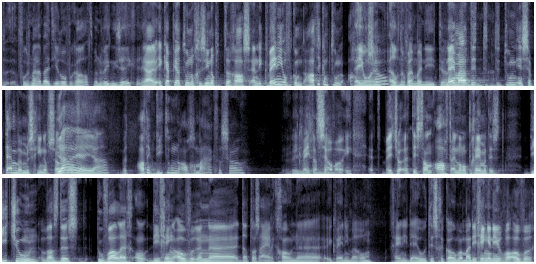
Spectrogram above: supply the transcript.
Volgens mij hebben wij het hierover gehad, maar dat weet ik niet zeker. Ja, ik heb jou toen nog gezien op het terras. En ik weet niet of ik hem... Had ik hem toen af nee, jongen, zo? 11 november niet. Toen Nee, maar had- dit- dit- toen in september misschien of zo. ja, nog. ja, ja. Had ik die toen al gemaakt of zo? Ik ik weet dat zelf ook. Ik, het, weet je wel, het is dan af en dan op een gegeven moment is het... Die tune was dus toevallig... Die ging over een... eh, dat was eigenlijk gewoon... eh, ik weet niet waarom. Geen idee hoe het is gekomen. Maar die ging in ieder geval over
